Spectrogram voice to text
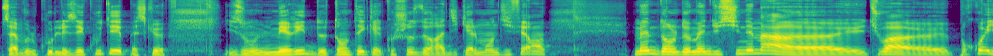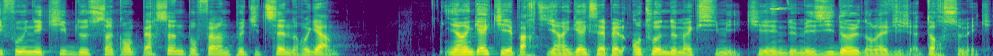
ça vaut le coup de les écouter parce que ils ont eu le mérite de tenter quelque chose de radicalement différent même dans le domaine du cinéma, euh, tu vois, euh, pourquoi il faut une équipe de 50 personnes pour faire une petite scène? Regarde, il y a un gars qui est parti, il y a un gars qui s'appelle Antoine de Maximi, qui est une de mes idoles dans la vie, j'adore ce mec,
